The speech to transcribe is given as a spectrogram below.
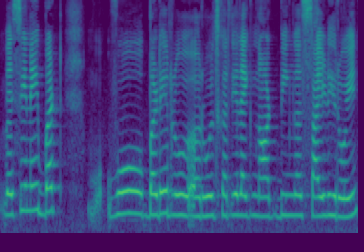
वैसे नहीं बट वो बड़े रो, रोल्स करती है like not being a side heroine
